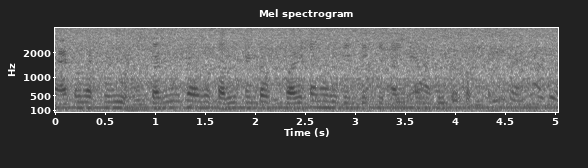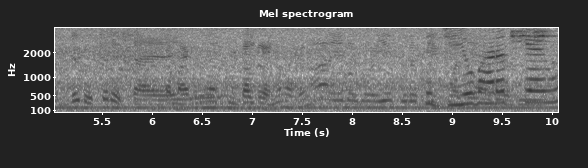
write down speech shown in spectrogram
माइक्रो वैक्रो भी होता नहीं था तो सर्विस सेंटर परेशान हो गए देख के खाली जाना कोई तो कंपनी का है ना अपडेट होते रहता है। माइक्रो वैक्स निकल रहे हैं ना मतलब हाँ ये देखो ये पूरे तो जियो भारत क्या है वो?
